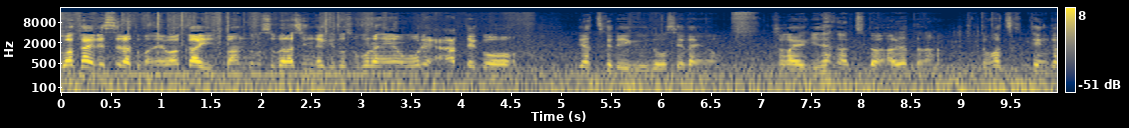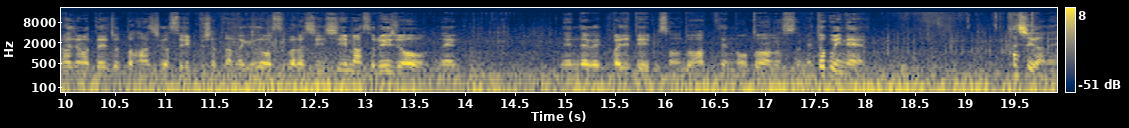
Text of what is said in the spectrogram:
若いレスラーとかね若いバンドも素晴らしいんだけどそこら辺を俺やってこうやっつけていく同世代の輝きなんかちょっとあれだったな。ド発展から始まってちょっと話がスリップしちゃったんだけど素晴らしいしまあそれ以上ね年代がいっぱい出ているそのド発展の大人のすすめ。特にね歌詞がね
